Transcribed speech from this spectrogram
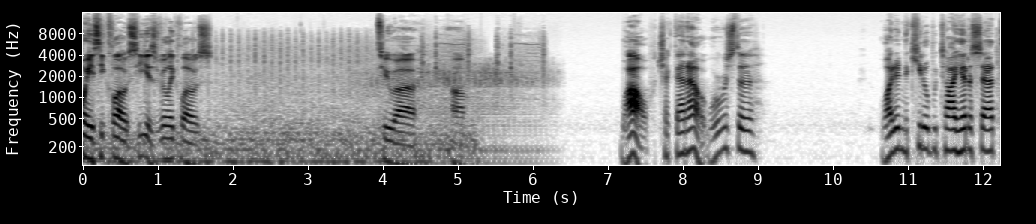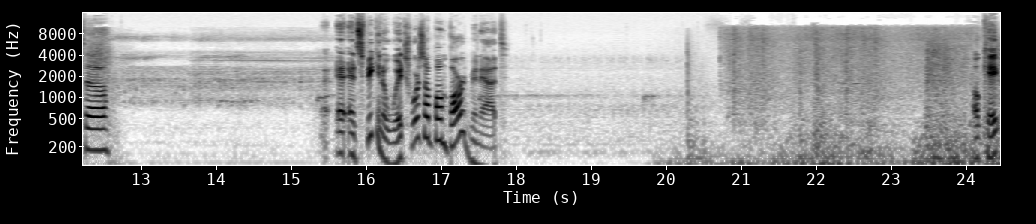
Boy, is he close. He is really close. to, uh, um, wow, check that out. Where was the, why didn't Kido Butai hit us at, uh, and, and speaking of which, where's our bombardment at? Okay,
